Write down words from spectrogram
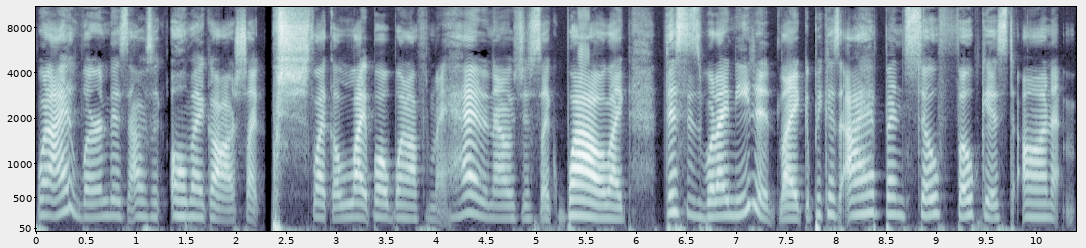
when I learned this, I was like, oh my gosh, like, whoosh, like a light bulb went off in my head. And I was just like, wow, like, this is what I needed. Like, because I have been so focused on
